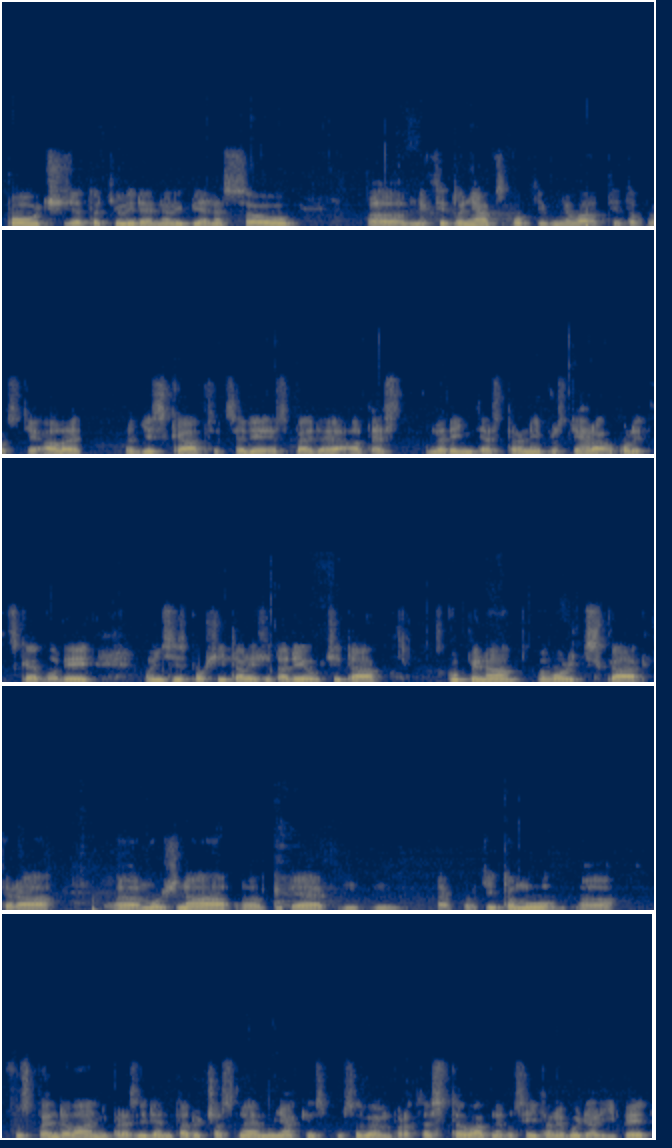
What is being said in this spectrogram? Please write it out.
půjč, že to ti lidé nelibě nesou. Eh, nechci to nějak spochybňovat, je to prostě ale hlediska předsedy SPD a té, vedení té strany prostě hra o politické body. Oni si spočítali, že tady je určitá skupina voličská, která eh, možná eh, bude mm, proti tomu eh, suspendování prezidenta dočasnému nějakým způsobem protestovat, nebo se jí to nebude líbit.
